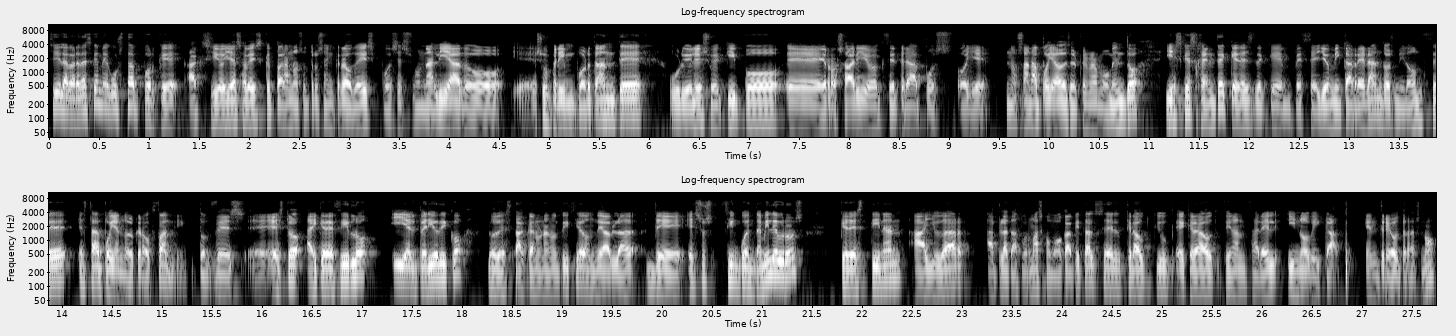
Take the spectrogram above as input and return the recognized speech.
Sí, la verdad es que me gusta porque Axio ya sabéis que para nosotros en CrowdAce pues es un aliado eh, súper importante. Uriol y su equipo, eh, Rosario, etcétera, pues oye, nos han apoyado desde el primer momento. Y es que es gente que desde que empecé yo mi carrera en 2011 está apoyando el crowdfunding. Entonces, eh, esto hay que decirlo y el periódico lo destaca en una noticia donde habla de esos 50.000 euros que destinan a ayudar a plataformas como Capital Cell, Crowdcube, eCrowd, Finanzarel y Novicap, entre otras. ¿no?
